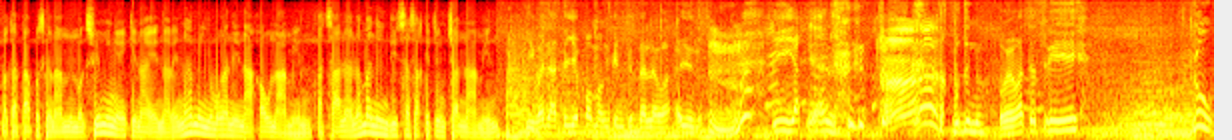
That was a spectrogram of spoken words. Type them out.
Pagkatapos nga namin mag-swimming ay kinain na rin namin yung mga ninakaw namin. At sana naman hindi sasakit yung tiyan namin. Iwan natin yung pamangkin ko dalawa. Ayun. Iyak yan. Takbo dun oh. Okay, one, two, three. Go!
